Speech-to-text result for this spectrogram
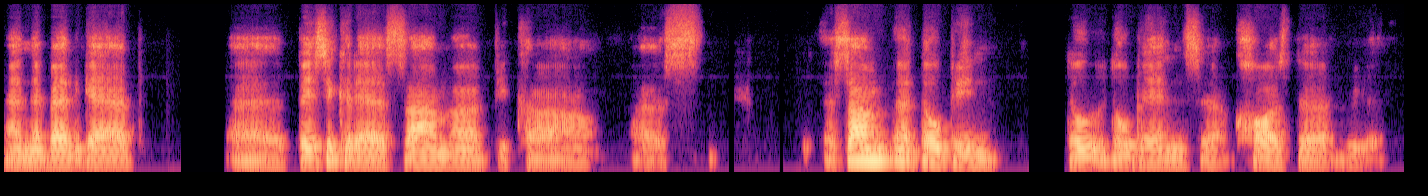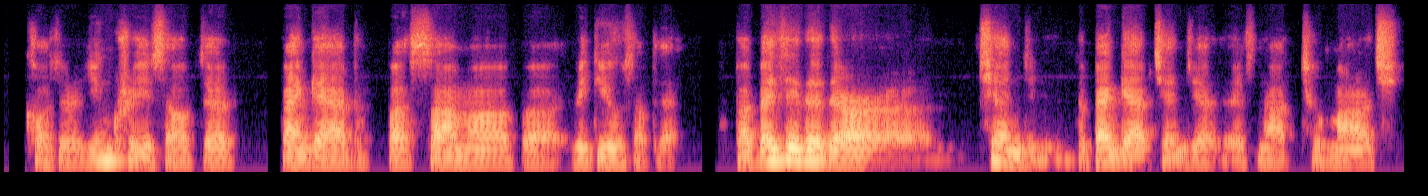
and the band gap. Uh, basically, uh, some become some doping dopants uh, cause the cause the increase of the band gap, but some of uh, reduce of that. But basically, there are uh, change. The band gap change is not too much.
